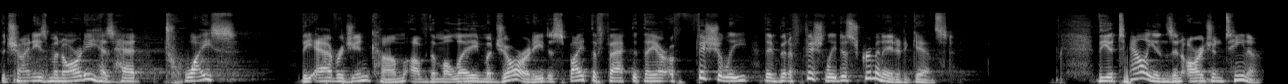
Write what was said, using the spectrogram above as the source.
The Chinese minority has had twice the average income of the Malay majority, despite the fact that they are officially, they've been officially discriminated against. The Italians in Argentina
